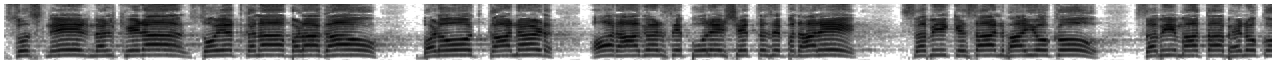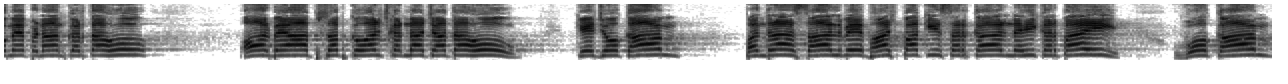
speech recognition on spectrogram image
सुसनेर नलखेड़ा, सोयत कला, बड़ा गाँव, बड़ौद, कानड़ और आगर से पूरे क्षेत्र से पधारे सभी किसान भाइयों को, सभी माता बहनों को मैं प्रणाम करता हूँ। और मैं आप सबको अर्ज़ करना चाहता हूँ कि जो काम पंद्रह साल में भाजपा की सरकार नहीं कर पाई, वो काम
